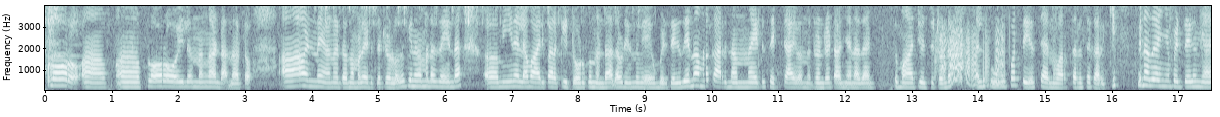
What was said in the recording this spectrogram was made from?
ഫ്ലോറോ ആ ഫ്ലോർ ഓയിൽ എന്നങ്ങാണ്ടാന്ന് കേട്ടോ. ആ എണ്ണയാണ് കേട്ടോ നമ്മൾ എടുത്തിട്ടുള്ളത്. പിന്നെ നമ്മുടെ ഇതേണ്ട മീനെല്ലാം വാരി പറക്കി ഇട്ട് കൊടുക്കുന്നുണ്ട്. അതവിടെ ഇരുന്ന് വേകുമ്പോഴത്തേക്ക് ഇതേ നമ്മുടെ കറി നന്നായിട്ട് സെറ്റായി വന്നിട്ടുണ്ട് കേട്ടോ. ഞാനത് എടുത്ത് മാറ്റി വെച്ചിട്ടുണ്ട്. നല്ല സൂപ്പർ ടേസ്റ്റ് ആയിരുന്നു വറുത്തരച്ച കറിക്ക്. പിന്നെ അത് കഴിഞ്ഞപ്പോഴത്തേക്കും ഞാൻ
